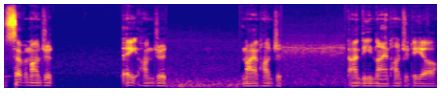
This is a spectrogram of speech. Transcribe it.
700, 800, 900, and the 900 ER.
